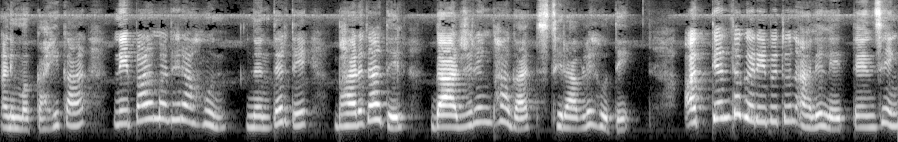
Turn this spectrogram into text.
आणि मग काही काळ नेपाळमध्ये राहून नंतर ते भारतातील दार्जिलिंग भागात स्थिरावले होते. अत्यंत गरिबीतून आलेले तेन्झिंग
